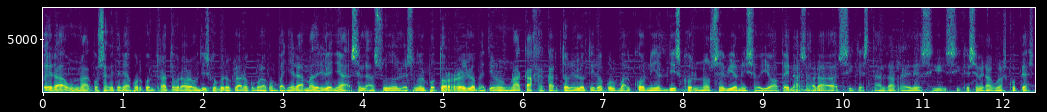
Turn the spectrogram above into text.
era una cosa que tenía por contrato grabar un disco, pero claro, como la compañera madrileña se la sudó, le sudó el potorro y lo metió en una caja de cartón y lo tiró por un balcón. Y el disco no se vio ni se oyó apenas. Ahora sí que está en las redes y sí que se ven algunas copias.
